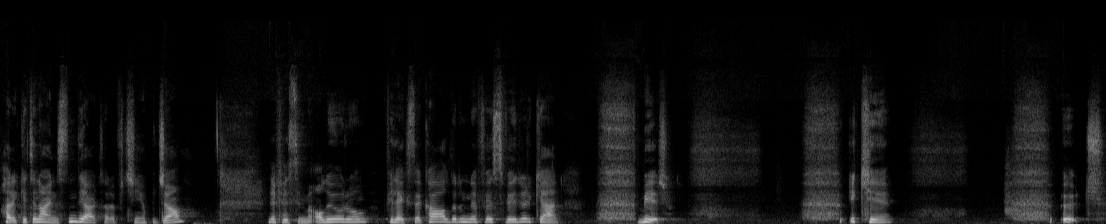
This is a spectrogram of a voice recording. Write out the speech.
Hareketin aynısını diğer taraf için yapacağım. Nefesimi alıyorum. Flex'e kaldırım nefes verirken. 1 2 3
